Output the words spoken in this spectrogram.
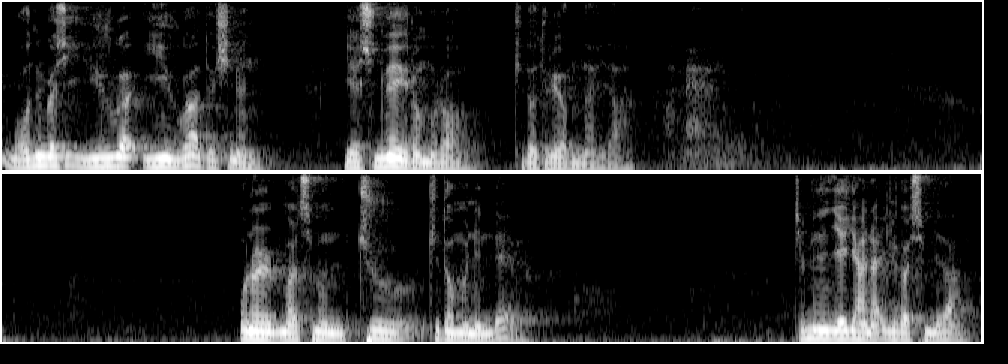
모든 것이 이유가 이유가 되시는 예수님의 이름으로 기도드리옵나이다. 아멘. 오늘 말씀은 주 기도문인데 재밌는 얘기 하나 읽었습니다.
